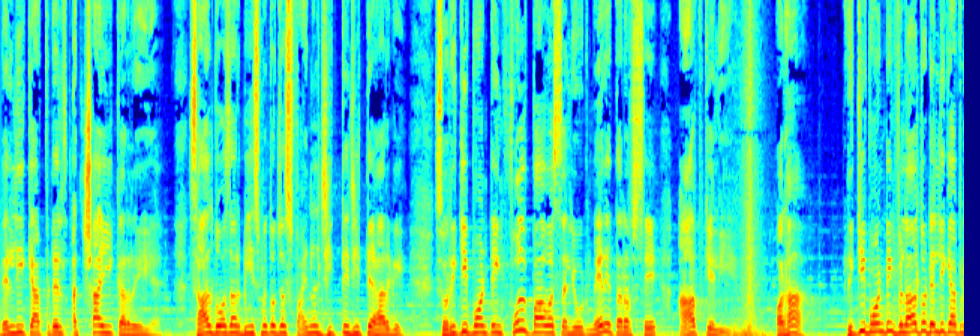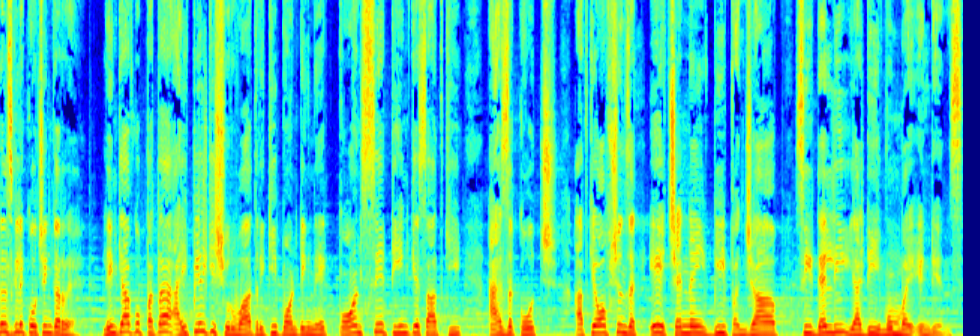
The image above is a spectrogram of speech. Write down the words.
दिल्ली कैपिटल्स अच्छा ही कर रही है। साल 2020 में तो जस्ट फाइनल जीतते जीतते हार गई। So Ricky Ponting full power salute मेरे तरफ़ से आपके लिए। और हाँ रिकी पॉन्टिंग फ़िलहाल तो दिल्ली कैपिटल्स के लिए कोचिंग कर रहे हैं। लेकिन क्या आपको पता है आईपीएल की शुरुआत रिकी पॉन्टिंग ने कौन से टीम के साथ की एज अ कोच आपके ऑप्शन है A Chennai B Punjab C Delhi या डी मुंबई इंडियंस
